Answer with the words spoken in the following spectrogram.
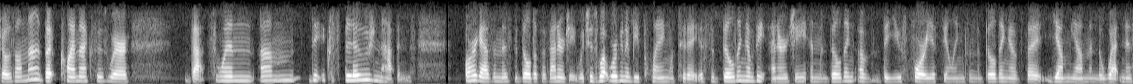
shows on that, but climax is where that's when um, the explosion happens. Orgasm is the buildup of energy, which is what we're going to be playing with today. Is the building of the energy and the building of the euphoria feelings and the building of the yum yum and the wetness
